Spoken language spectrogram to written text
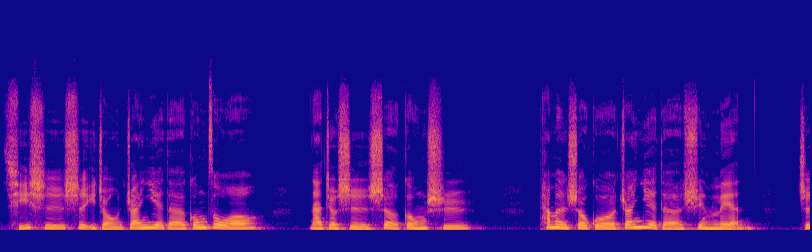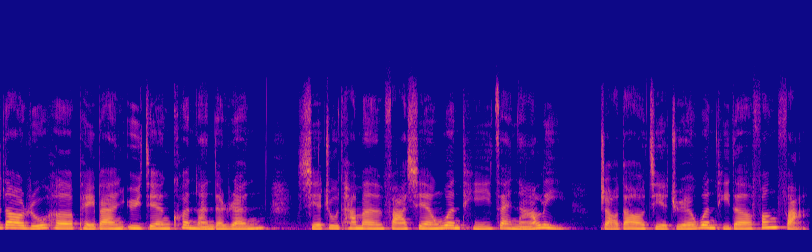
其实是一种专业的工作哦，那就是社工师。他们受过专业的训练，知道如何陪伴遇见困难的人，协助他们发现问题在哪里，找到解决问题的方法。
